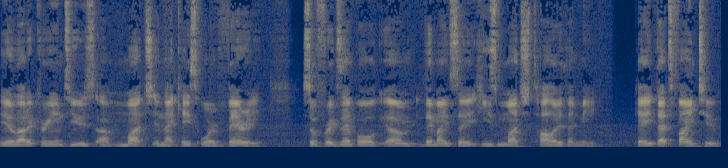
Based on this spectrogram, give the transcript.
You hear a lot of Koreans use um, much in that case or very. So, for example, um, they might say, he's much taller than me. Okay, that's fine too.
